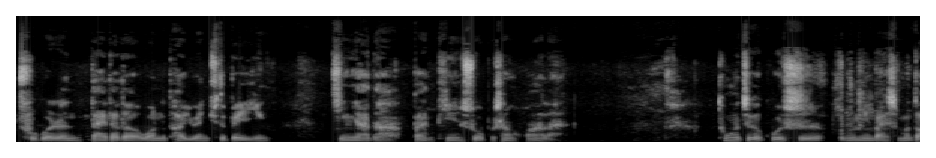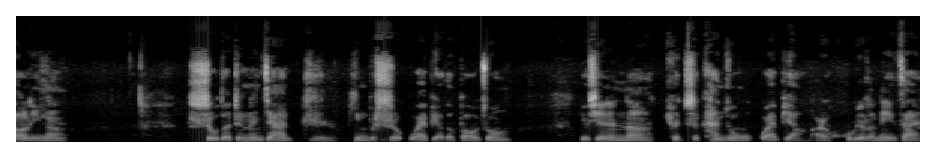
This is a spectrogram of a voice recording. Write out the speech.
楚国人呆呆的望着他远去的背影，惊讶的半天说不上话来。通过这个故事，我们明白什么道理呢？事物的真正价值并不是外表的包装，有些人呢却只看重外表而忽略了内在，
